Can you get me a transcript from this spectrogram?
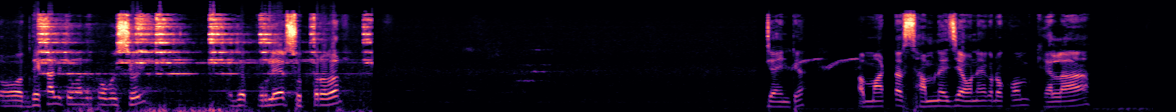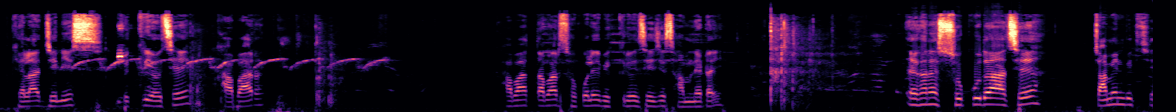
তো দেখালি তোমাদেরকে অবশ্যই যে পুরুলিয়ার সূত্রধর। ডিজাইনটা আর মাঠটার সামনে যে অনেক রকম খেলা খেলার জিনিস বিক্রি হচ্ছে খাবার। খাবার টাবার সকলেই বিক্রি হয়েছে এই যে সামনেটাই এখানে সুকুদা আছে, চাউমিন বিকছে।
